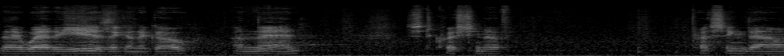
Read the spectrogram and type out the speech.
there where the ears are going to go and then just a question of pressing down.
